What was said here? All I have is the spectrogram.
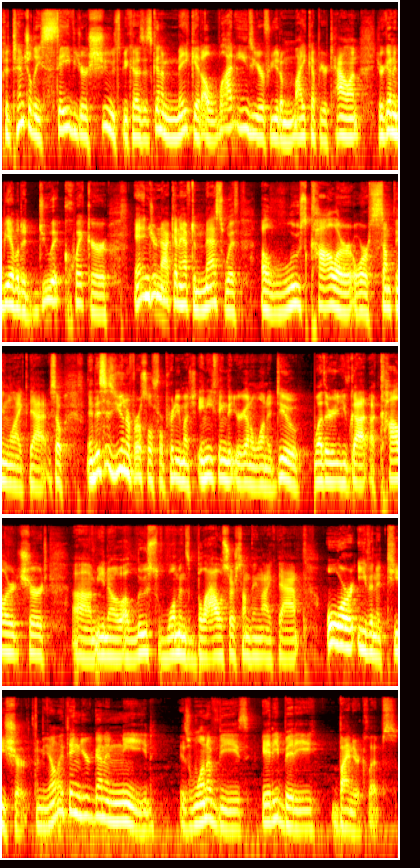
potentially save your shoots because it's going to make it a lot easier for you to mic up your talent you're going to be able to do it quicker and you're not going to have to mess with a loose collar or something like that. So, and this is universal for pretty much anything that you're going to want to do, whether you've got a collared shirt, um, you know, a loose woman's blouse or something like that, or even a t-shirt. And the only thing you're going to need is one of these itty bitty binder clips.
